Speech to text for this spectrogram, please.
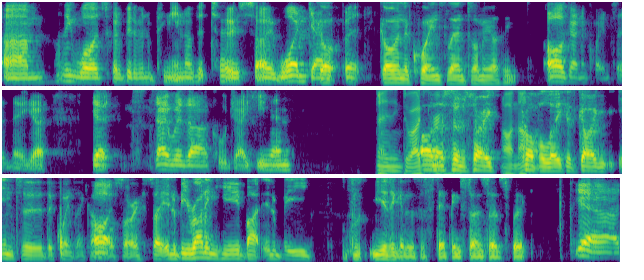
um, I think Waller's got a bit of an opinion of it too. So wide gap, Go- but Going to Queensland, Tommy, I think. oh, going to Queensland. There you go. Yeah, stay with uh, Cool Jakey then. Anything to add? Oh no, Chris? so sorry, Oh, no. Copper League is going into the Queensland Carnival. Oh. Sorry, so it'll be running here, but it'll be using it as a stepping stone, so to speak. Yeah, uh,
